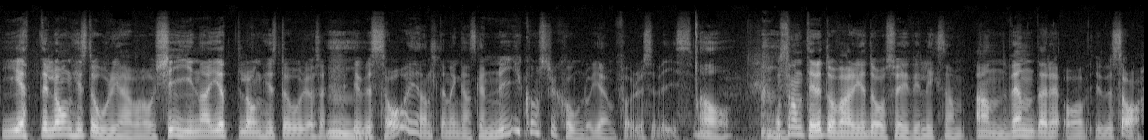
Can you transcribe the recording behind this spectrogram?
jättelång historia va? och Kina jättelång historia. Och så. Mm. USA är egentligen en ganska ny konstruktion då jämförelsevis. Ja, Och samtidigt då varje dag så är vi liksom användare av USA.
